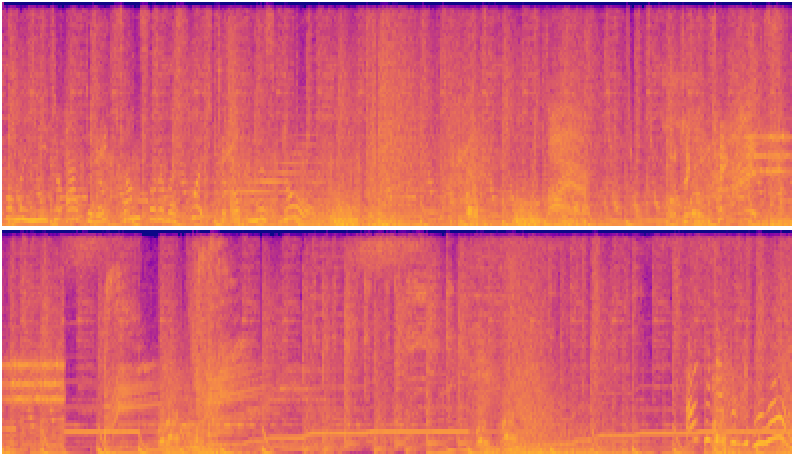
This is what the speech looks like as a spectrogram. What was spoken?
Probably need to activate some sort of a switch to open this door. Fire. I'll take, take this! I'll take it from you. Hurrah!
